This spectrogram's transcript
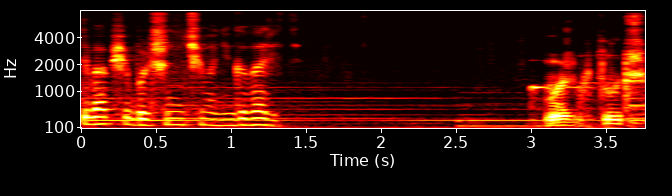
Если вообще больше ничего не говорить? Может быть, лучше.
